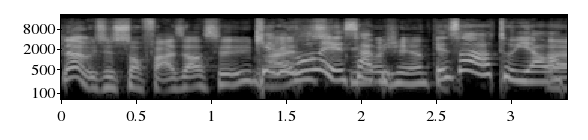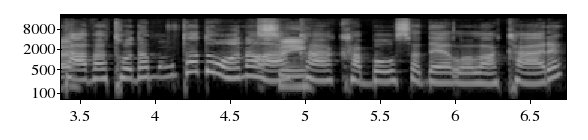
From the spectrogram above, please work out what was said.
Não, isso só faz ela ser aquele mais rolê, sabe? nojenta. Exato. E ela É. tava toda montadona lá, com a, com a bolsa dela lá, cara.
